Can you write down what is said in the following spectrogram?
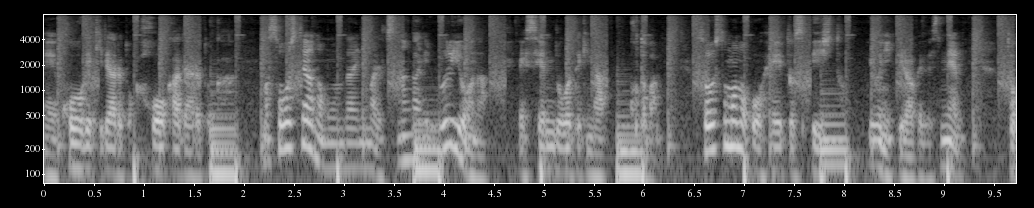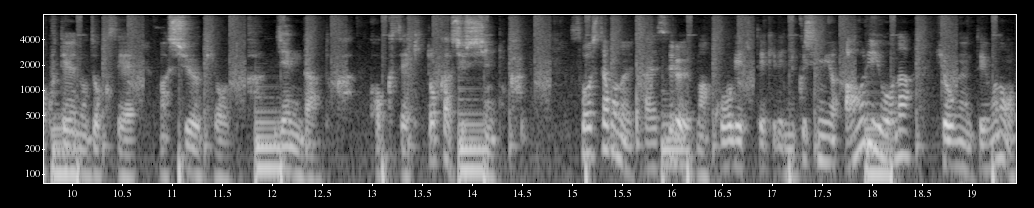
え攻撃であるとか放火であるとか、まあ、そうしたような問題にまでつながりうるような、え先導的な言葉、そうしたものをこうヘイトスピーチというふうに言ってるわけですね。特定の属性、まあ、宗教とか、ジェンダーとか、国籍とか出身とか、そうしたものに対する、まあ、攻撃的で憎しみを煽るような表現というものを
